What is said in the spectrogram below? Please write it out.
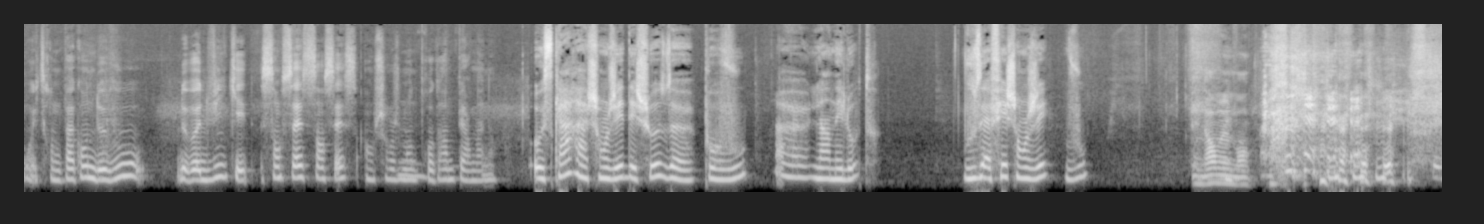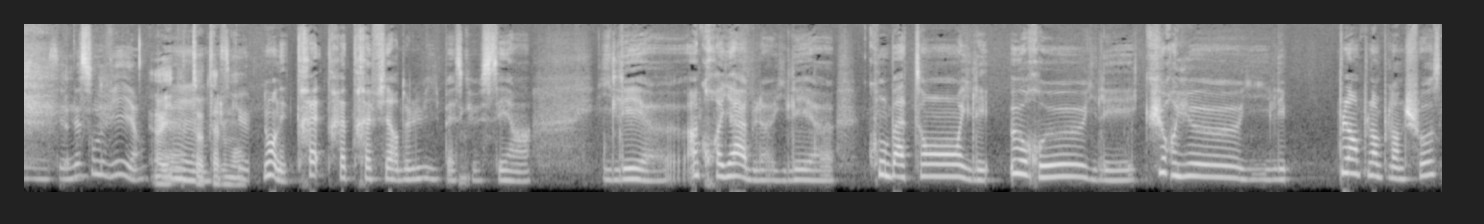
Bon, ils ne se rendent pas compte de vous, de votre vie qui est sans cesse, sans cesse en changement de programme permanent. Oscar a changé des choses euh, pour vous, euh, l'un et l'autre? Vous a fait changer, vous? Énormément. C'est une, leçon de vie. hein. Oui, Mm. totalement. Nous, on est très, très, très fiers de lui parce que c'est un. Il est euh, incroyable, il est euh, combattant, il est heureux, il est curieux, il est plein, plein, plein de choses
